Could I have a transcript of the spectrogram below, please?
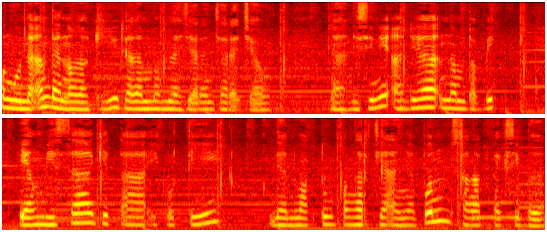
penggunaan teknologi dalam pembelajaran jarak jauh. Nah, di sini ada 6 topik yang bisa kita ikuti dan waktu pengerjaannya pun sangat fleksibel.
